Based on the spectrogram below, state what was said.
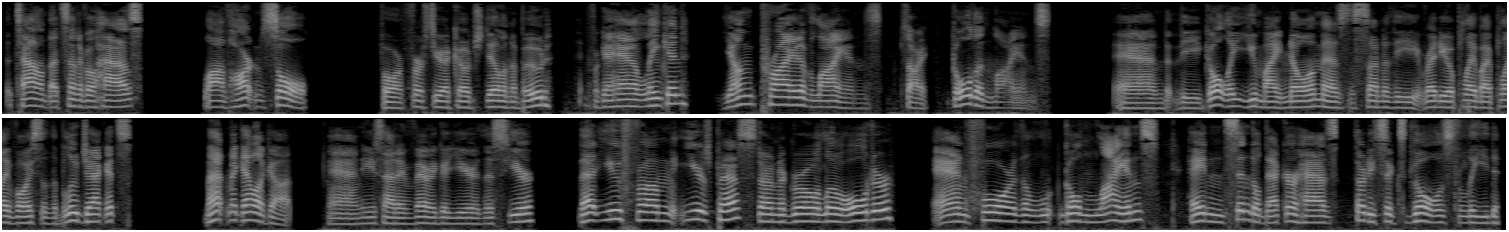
the talent that Centerville has, lot of heart and soul for first year head coach Dylan Aboud. And for Gahanna Lincoln, young pride of Lions. Sorry, Golden Lions. And the goalie, you might know him as the son of the radio play by play voice of the Blue Jackets, Matt McElligott. And he's had a very good year this year. That youth from years past starting to grow a little older. And for the Golden Lions, Hayden Sindeldecker has 36 goals to lead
